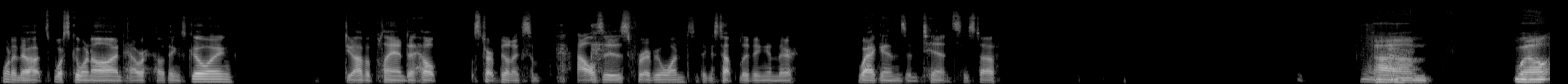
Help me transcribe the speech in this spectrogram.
want to know what's- what's going on, how are how are things going. Do you have a plan to help start building some houses for everyone so they can stop living in their wagons and tents and stuff? Um, well,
